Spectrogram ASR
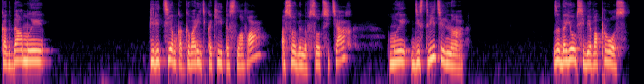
когда мы перед тем, как говорить какие-то слова, особенно в соцсетях, мы действительно задаем себе вопрос,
